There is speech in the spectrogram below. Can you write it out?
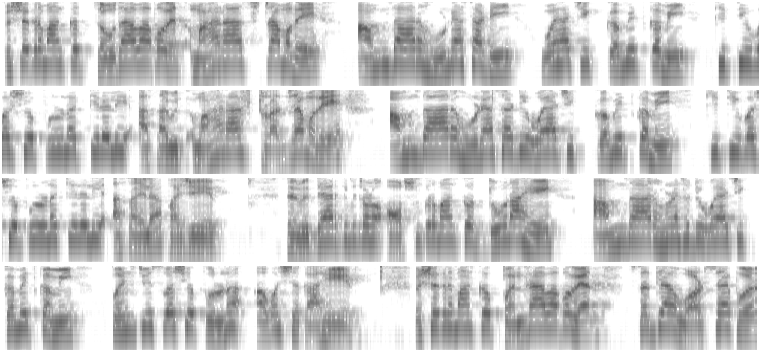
प्रश्न क्रमांक चौदावा पाहूयात महाराष्ट्रामध्ये आमदार होण्यासाठी वयाची कमीत कमी किती वर्ष पूर्ण केलेली असावीत? महाराष्ट्र राज्यामध्ये आमदार होण्यासाठी वयाची कमीत कमी किती वर्ष पूर्ण केलेली असायला पाहिजे? तर विद्यार्थी मित्रांनो ऑप्शन क्रमांक दोन आहे आमदार होण्यासाठी वयाची कमीत कमी पंचवीस वर्ष पूर्ण आवश्यक आहेत. प्रश्न क्रमांक पंधरावा पाहूयात. सध्या व्हॉट्सॲपवर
